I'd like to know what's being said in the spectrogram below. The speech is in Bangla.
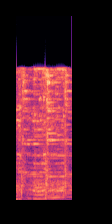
Oh,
